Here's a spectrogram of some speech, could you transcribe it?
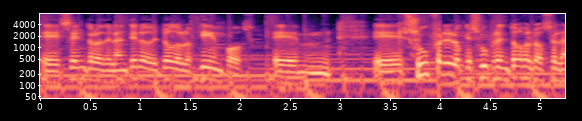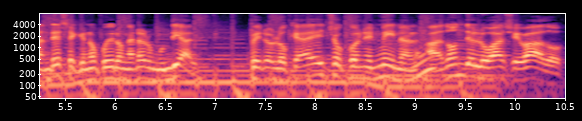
eh, centro de todos los tiempos. Sufre lo que sufren todos los holandeses que no pudieron ganar un mundial. Pero lo que ha hecho con el Milan, a dónde lo ha llevado,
